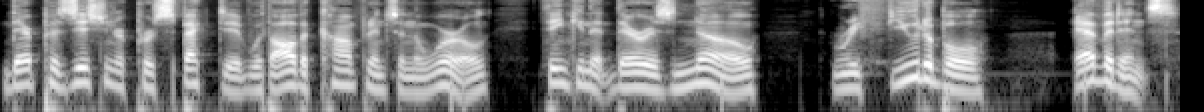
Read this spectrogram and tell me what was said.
their position or perspective with all the confidence in the world, thinking that there is no refutable evidence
